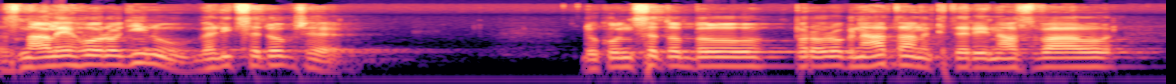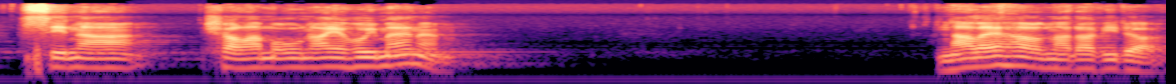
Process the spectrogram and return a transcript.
Znal jeho rodinu velice dobře. Dokonce to byl prorok Nátan, který nazval syna Šalamouna jeho jménem. Naléhal na Davida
